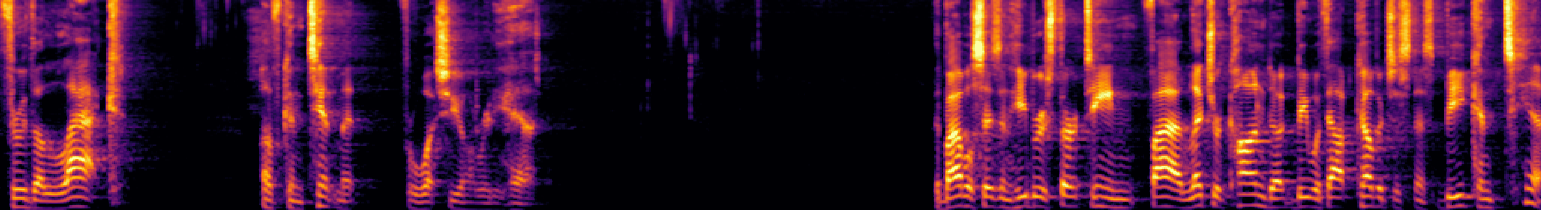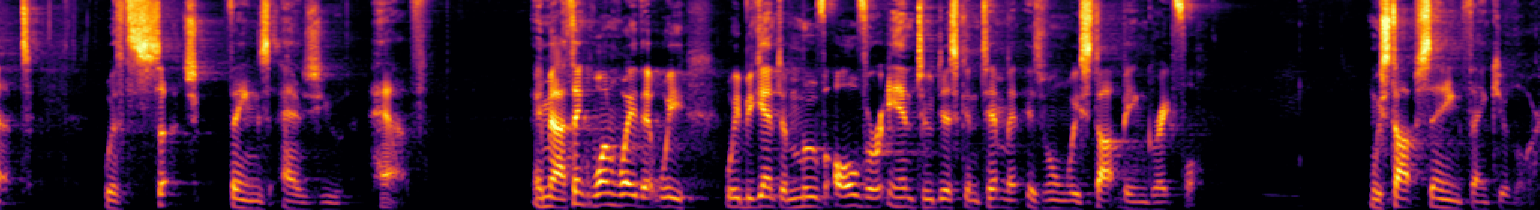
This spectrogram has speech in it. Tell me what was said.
through the lack of contentment for what she already had. The Bible says in Hebrews 13, 5, let your conduct be without covetousness. Be content with such things as you have. Amen. I think one way that we, we begin to move over into discontentment is when we stop being grateful. We stop saying, Thank you, Lord.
